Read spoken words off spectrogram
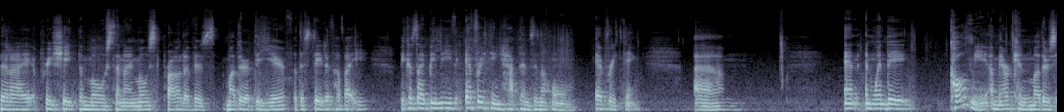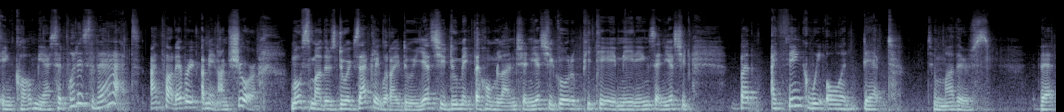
that I appreciate the most and I'm most proud of is Mother of the Year for the state of Hawaii, because I believe everything happens in the home, everything. Um, and, and when they called me, American Mothers Inc. called me, I said, what is that? I thought every, I mean, I'm sure most mothers do exactly what I do. Yes, you do make the home lunch, and yes, you go to PTA meetings, and yes, you, but I think we owe a debt to mothers that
